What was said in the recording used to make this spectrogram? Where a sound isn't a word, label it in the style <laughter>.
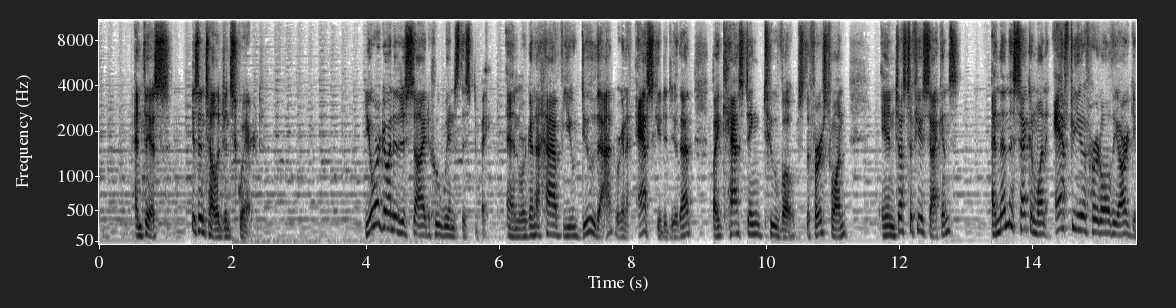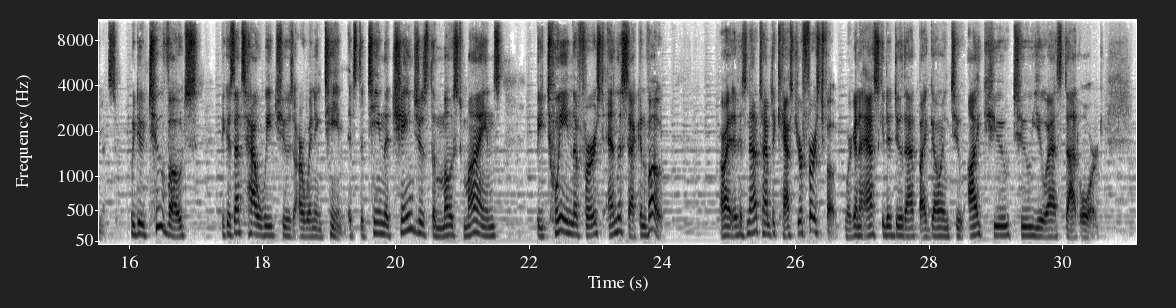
and this is Intelligence Squared. You are going to decide who wins this debate. And we're going to have you do that. We're going to ask you to do that by casting two votes. The first one in just a few seconds, and then the second one after you have heard all the arguments. We do two votes because that's how we choose our winning team. It's the team that changes the most minds between the first and the second vote. All right, it is now time to cast your first vote. We're going to ask you to do that by going to iq2us.org.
